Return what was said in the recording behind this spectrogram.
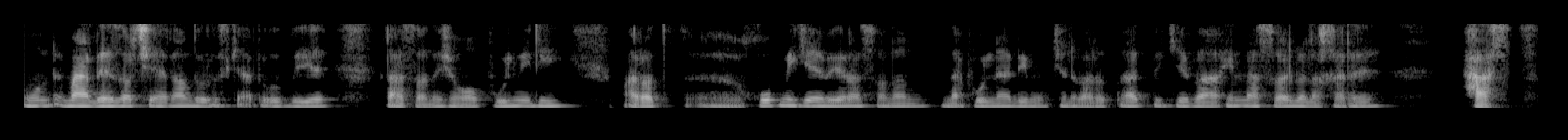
اون مرد هزار چهره هم درست کرده بود به یه رسانه شما پول میدی برات خوب میگه به رسانم نه پول ندی ممکنه برات بد بگه و این مسائل بالاخره هست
